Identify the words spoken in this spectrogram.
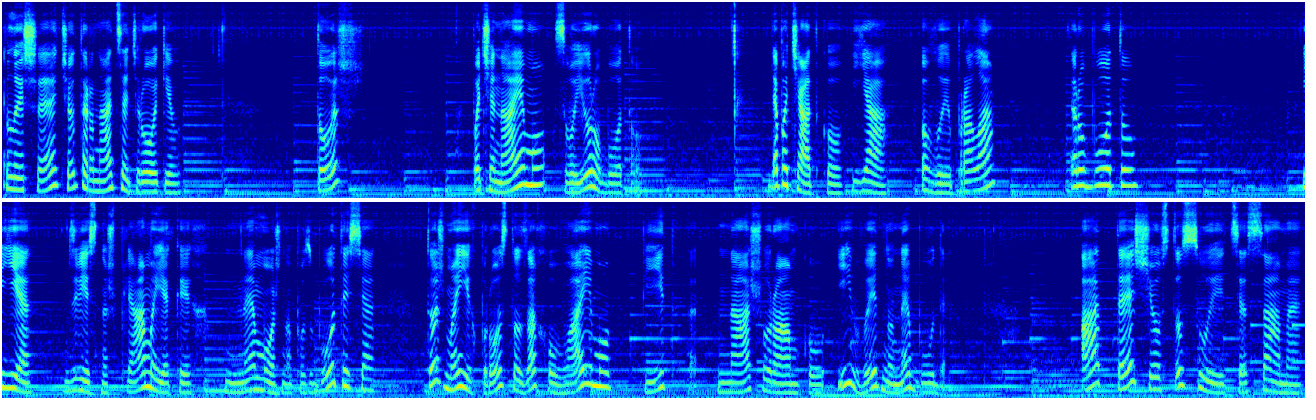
лише 14 років. Тож, починаємо свою роботу. Для початку я випрала роботу. Є, звісно ж, плями, яких не можна позбутися, тож ми їх просто заховаємо під нашу рамку і видно не буде. А те, що стосується саме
